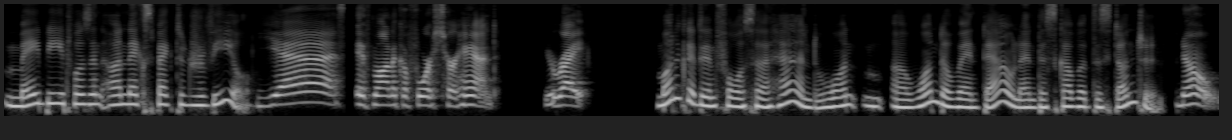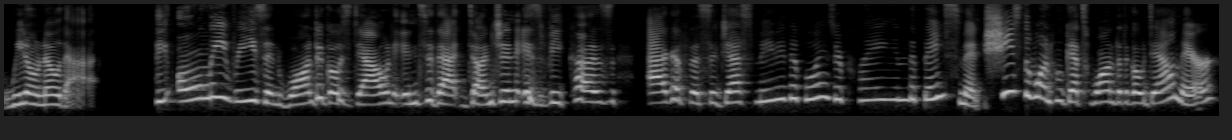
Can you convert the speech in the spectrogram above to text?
maybe it was an unexpected reveal. Yes. If Monica forced her hand. You're right. Monica didn't force her hand. One, uh, Wanda went down and discovered this dungeon. No, we don't know that. The only reason Wanda goes down into that dungeon is because Agatha suggests maybe the boys are playing in the basement. She's the one who gets Wanda to go down there.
